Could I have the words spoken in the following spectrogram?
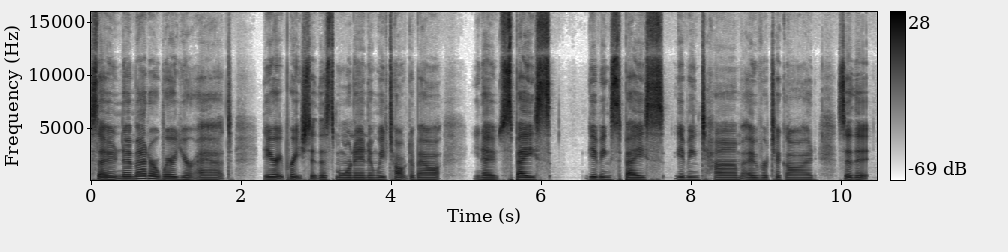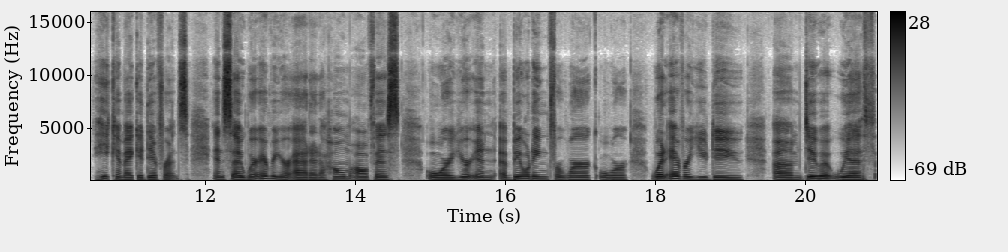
So no matter where you're at derek preached it this morning and we've talked about you know space giving space, giving time over to God so that He can make a difference. And so, wherever you're at, at a home office, or you're in a building for work, or whatever you do, um, do it with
